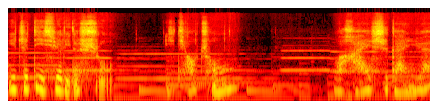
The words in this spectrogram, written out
一只地穴里的鼠，一条虫。我还是甘愿，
